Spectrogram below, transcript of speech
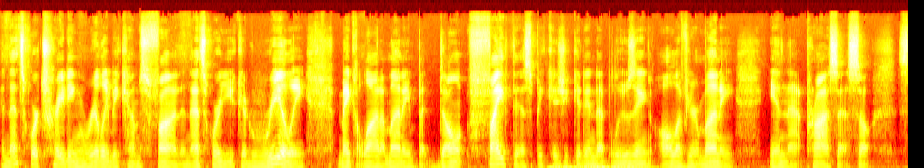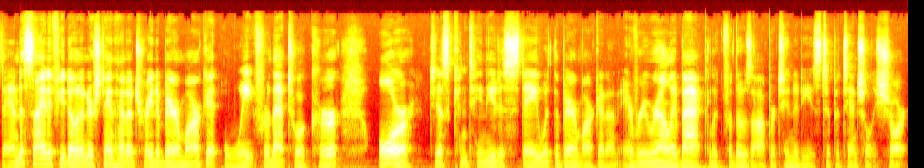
and that's where trading really becomes fun, and that's where you could really make a lot of money. But don't fight this because you could end up losing all of your money in that process. So stand aside if you don't understand how to trade a bear market, wait for that to occur, or just continue to stay with the bear market on every rally back. Look for those opportunities to potentially short.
